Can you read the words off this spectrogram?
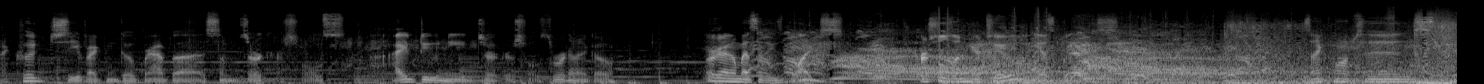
I could see if I can go grab uh, some Zerker souls. I do need Zerker souls. We're gonna go. We're gonna go mess with these bikes. Crystals on here too? Yes, please. Cyclopses.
